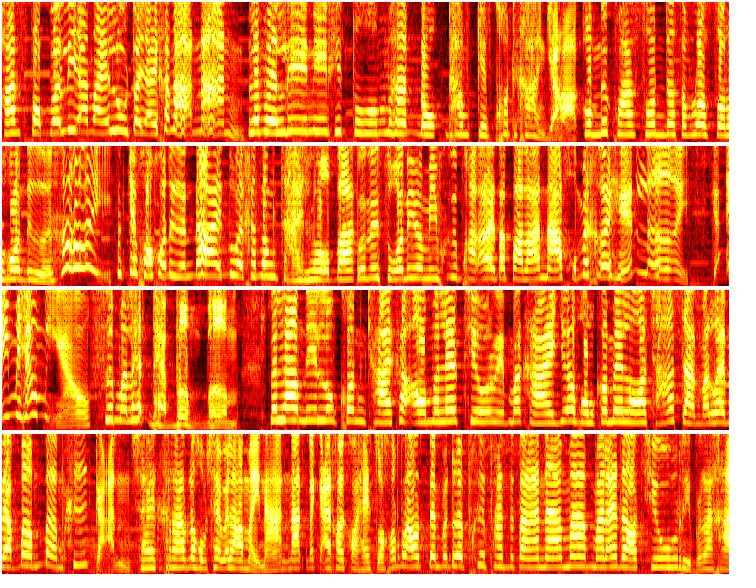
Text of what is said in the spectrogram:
พักสตรอเบอรี่อะไรลูกจะใหญ่ขนาดนั้นและเบอร์รี่นี่ที่โตมาดกดำเก็บค่อนข้างยากผมด้วยความซนเดินสำรวจสวนคนอื่นเฮ้ยมันเก็บของคนอื่นได้ด้วยแค่ต้องจ่ายโลบักแล้วในสวนนี่มันมีพืชผักอะไรต่างๆนานาผมไม่เคยเห็นเลย กับไอ้แมวเหมียว ซื้อเมล็ดแบบเบิ่มเบิ่มแล้วรอบนี้ลุงคนขายเขาเอาเมล็ดทิวลิปมาขายเยอะผมก็ไม่รอช้าจัดมาเลยแบบเบิ่มเบิ่มคือกัน ใช่ครับแล้วผมใช้เวลาใหม่นานนักในการคอยๆให้สวนของเราเต็มไปด้วยพืชพันธุ์ต่างๆนานามากมายและดอกทิวลิปราคา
